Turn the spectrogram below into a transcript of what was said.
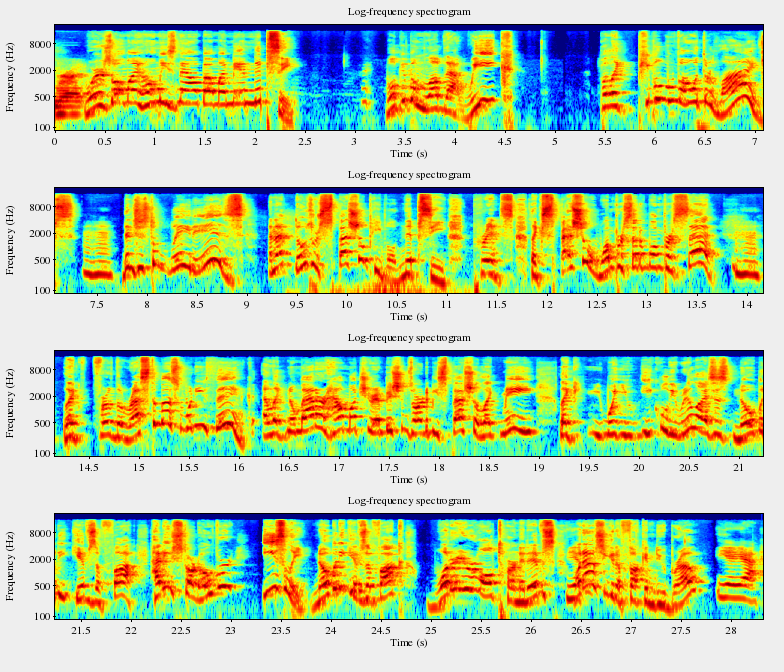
Right. Where's all my homies now about my man Nipsey? We'll give them love that week. But like people move on with their lives. Mm-hmm. That's just the way it is. And that, those are special people. Nipsey, Prince, like special 1% of one Like for the rest of us, what do you think? And like no matter how much your ambitions are to be special, like me, like what you equally realize is nobody gives a fuck. How do you start over? Easily. Nobody gives a fuck. What are your alternatives? What else you gonna fucking do, bro? Yeah, yeah.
